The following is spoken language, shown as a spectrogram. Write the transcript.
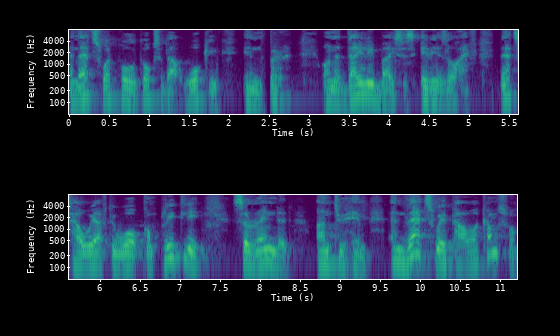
And that's what Paul talks about walking in the Spirit. On a daily basis, it is life. That's how we have to walk completely surrendered unto him. And that's where power comes from.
